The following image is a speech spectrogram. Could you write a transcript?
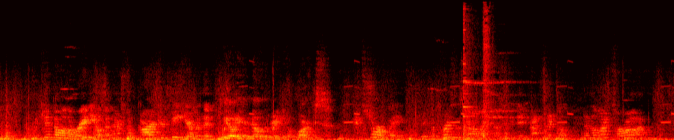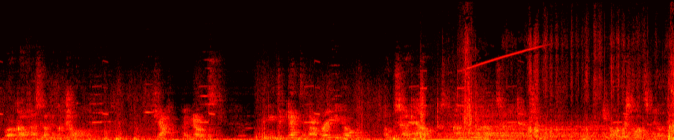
If we get them on the radio, the National Guard could be here within. We don't even know the radio works. It's Sure, Wayne. If the prison's got electricity, they've got signal, and the lights are on. Murkoff has it under control. Yeah, I noticed. We need to get to that radio. Outside help doesn't come from outside attention. You Your responsibility.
